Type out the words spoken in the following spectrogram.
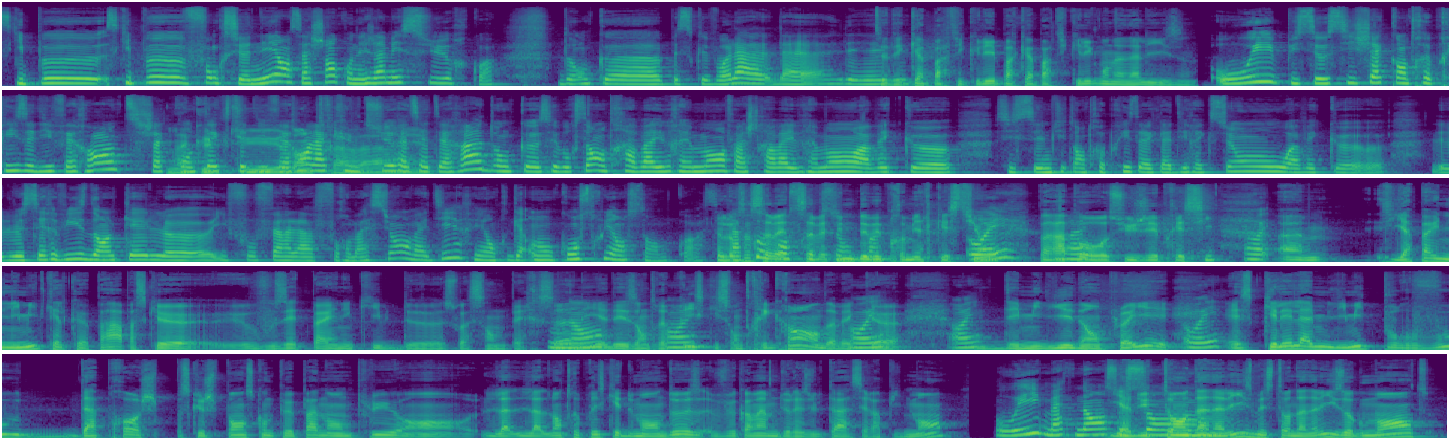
ce qui peut, ce qui peut fonctionner en sachant qu'on n'est jamais sûr, quoi. Donc, euh, parce que voilà. C'est des cas particuliers par cas particulier qu'on analyse. Oui, puis c'est aussi chaque entreprise est différente, chaque contexte est différent, la culture, etc. Donc, euh, c'est pour ça on travaille vraiment, enfin, je travaille vraiment avec, euh, si c'est une petite entreprise, avec la direction ou avec le service dans lequel il faut faire la formation, on va dire, et on, on construit ensemble, quoi. Alors, ça, ça va, être, ça va, être, une de mes premières questions par rapport au sujet précis il n'y a pas une limite quelque part parce que vous n'êtes pas une équipe de 60 personnes. Il y a des entreprises qui sont très grandes avec euh, des milliers d'employés. Est-ce quelle est la limite pour vous d'approche? Parce que je pense qu'on ne peut pas non plus. L'entreprise qui est demandeuse veut quand même du résultat assez rapidement. Oui, maintenant, il y a du temps d'analyse, mais ce temps d'analyse augmente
